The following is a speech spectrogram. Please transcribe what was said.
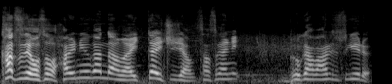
数で押そう。ハイニューガンダムは1対1じゃさすがに部が悪すぎる。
